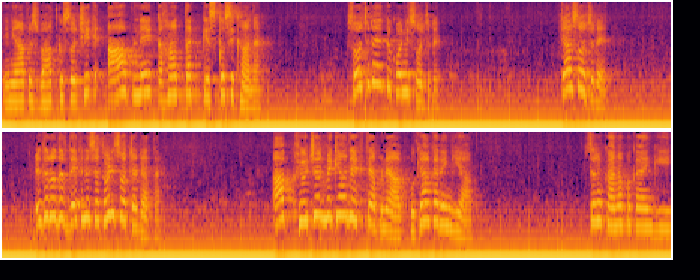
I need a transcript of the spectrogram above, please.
یعنی آپ اس بات کو سوچیے کہ آپ نے کہاں تک کس کو سکھانا ہے۔ سوچ رہے ہیں کہ کوئی نہیں سوچ رہے؟ کیا سوچ رہے ہیں؟ ادھر ادھر دیکھنے سے تھوڑی سوچا جاتا ہے۔ آپ فیوچر میں کیا دیکھتے ہیں اپنے آپ کو؟ کیا کریں گی آپ؟ صرف کھانا پکائیں گی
